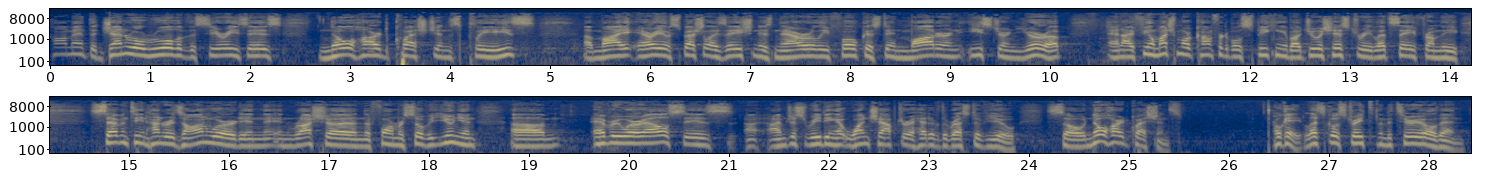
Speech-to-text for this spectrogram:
comment. The general rule of the series is no hard questions, please. Uh, my area of specialization is narrowly focused in modern Eastern Europe, and I feel much more comfortable speaking about Jewish history, let's say from the 1700s onward in, in Russia and the former Soviet Union. Um, everywhere else is, I'm just reading it one chapter ahead of the rest of you. So, no hard questions. Okay, let's go straight to the material then.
